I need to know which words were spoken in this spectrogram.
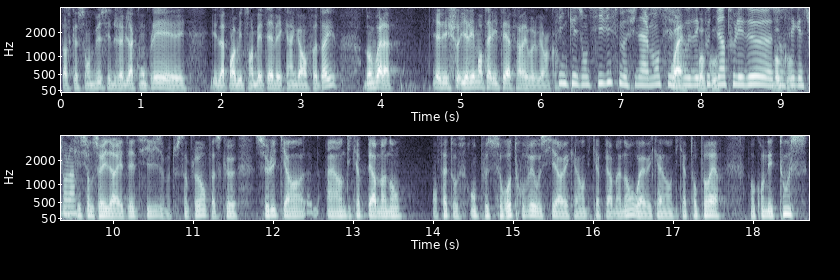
Parce que son bus est déjà bien complet et il n'a pas envie de s'embêter avec un gars en fauteuil. Donc voilà, il y, a des choses- il y a des mentalités à faire évoluer encore. C'est une question de civisme finalement, si Ouais, je vous écoute beaucoup. bien tous les deux euh, sur ces questions-là. Une question de solidarité et de civisme, tout simplement, parce que celui qui a un, un handicap permanent, en fait, on peut se retrouver aussi avec un handicap permanent ou avec un handicap temporaire. Donc on est tous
